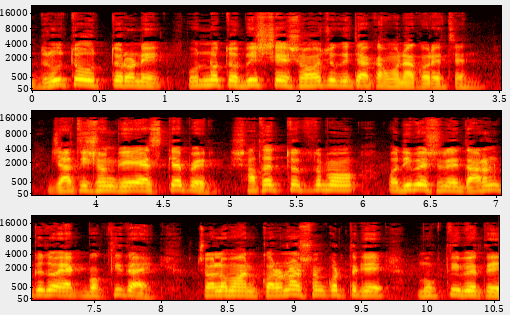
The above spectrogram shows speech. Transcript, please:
দ্রুত উত্তরণে উন্নত বিশ্বে সহযোগিতা কামনা করেছেন। জাতিসংঘে এসকেপের সাতাত্তরতম অধিবেশনে ধারণকৃত এক বক্তৃতায় চলমান করোনা সংকট থেকে মুক্তি পেতে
